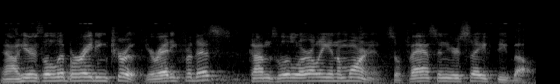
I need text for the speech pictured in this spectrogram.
Now here's the liberating truth. You ready for this? Comes a little early in the morning, so fasten your safety belts.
